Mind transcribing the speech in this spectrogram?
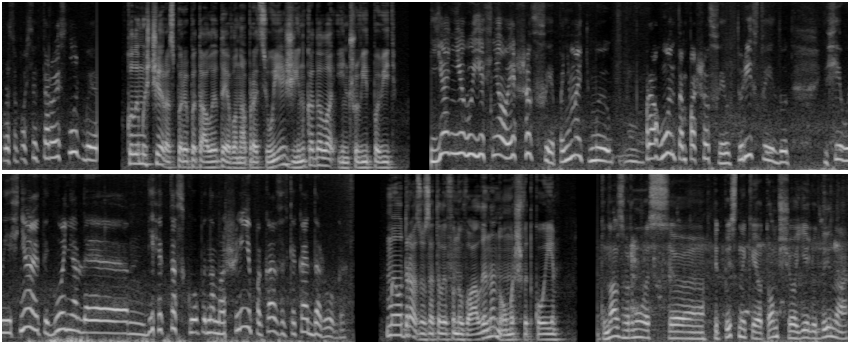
просто после второй службы. Коли ми ще раз перепитали, де вона працює, жінка дала іншу відповідь. Я не выясняла, я шоссе, понимаете, мы м, прогон там по шоссе, вот туристы идут, и все выясняют и гонят э, дефектоскопы на машине, показывают, какая дорога. Ми одразу зателефонували на номер швидкої. До нас звернулись е, підписники о тому, що є людина,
